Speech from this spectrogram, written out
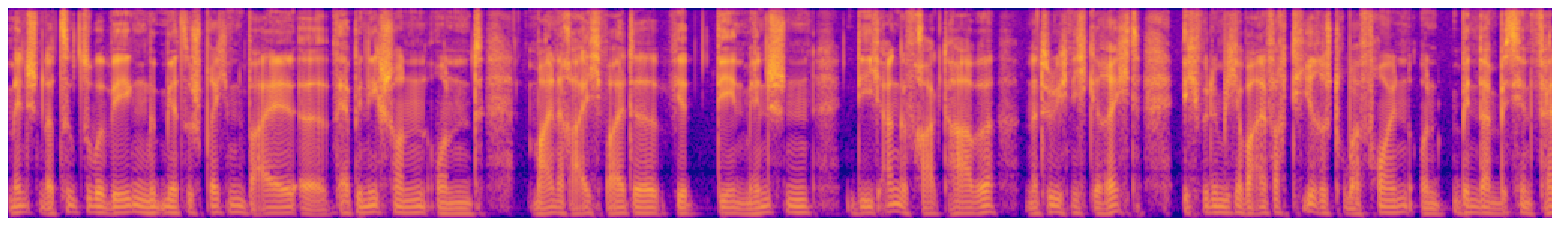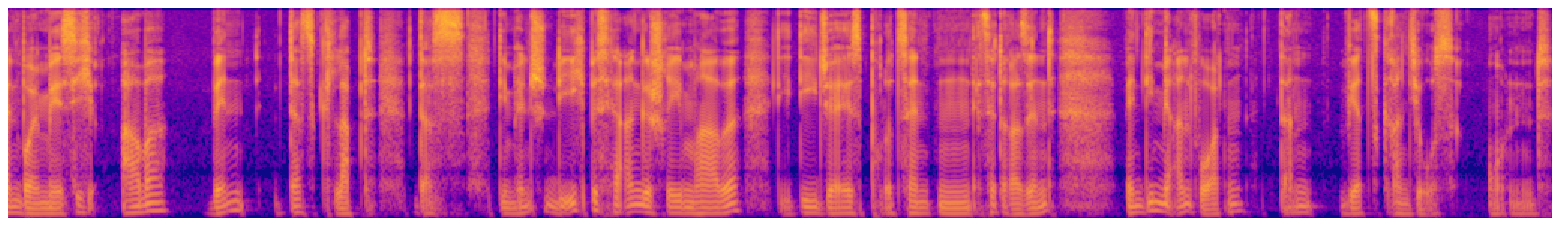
Menschen dazu zu bewegen, mit mir zu sprechen, weil äh, wer bin ich schon und meine Reichweite wird den Menschen, die ich angefragt habe, natürlich nicht gerecht. Ich würde mich aber einfach tierisch drüber freuen und bin da ein bisschen Fanboy-mäßig. Aber wenn das klappt, dass die Menschen, die ich bisher angeschrieben habe, die DJs, Produzenten etc. sind, wenn die mir antworten, dann wird's grandios. Und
